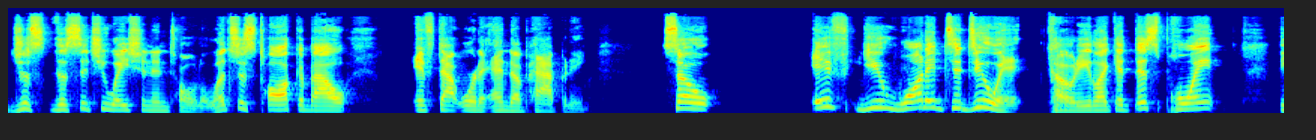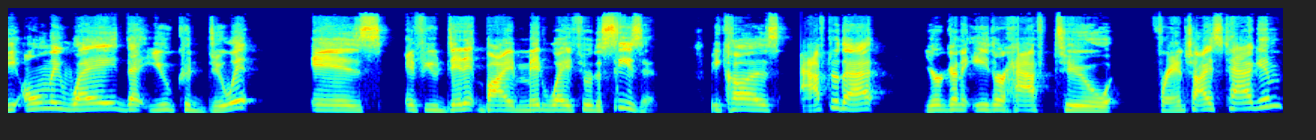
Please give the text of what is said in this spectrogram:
just the situation in total, let's just talk about if that were to end up happening. So, if you wanted to do it, Cody, like at this point, the only way that you could do it is if you did it by midway through the season because after that, you're going to either have to franchise tag him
